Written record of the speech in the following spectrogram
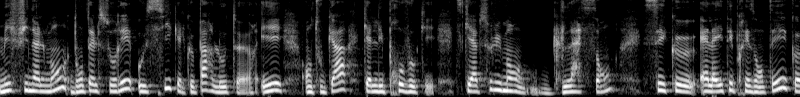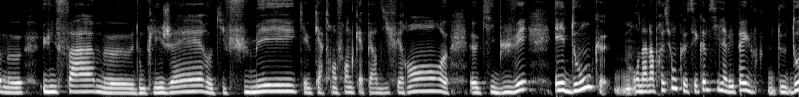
mais finalement dont elle serait aussi quelque part l'auteur, et en tout cas qu'elle l'ait provoqué. Ce qui est absolument glaçant, c'est que elle a été présentée comme euh, une femme euh, donc légère, qui fumait, qui a eu quatre enfants de père différents, euh, qui buvait, et donc on a l'impression que c'est comme s'il n'avait pas eu d'autres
